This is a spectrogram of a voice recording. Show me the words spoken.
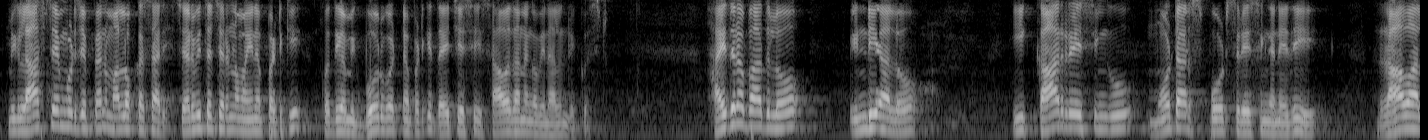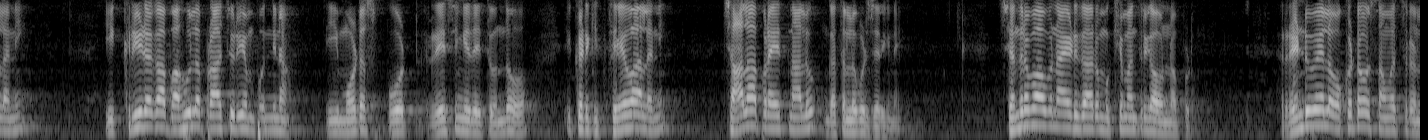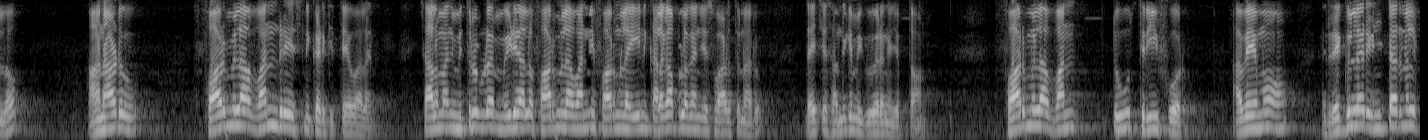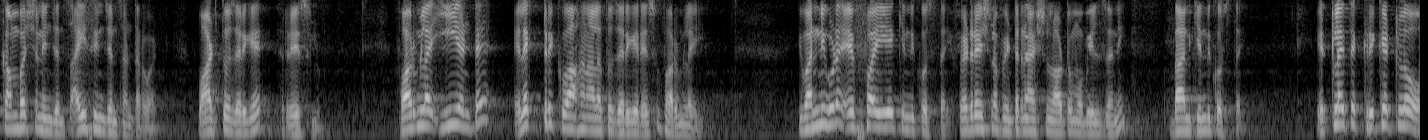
మీకు లాస్ట్ టైం కూడా చెప్పాను మళ్ళొక్కసారి చరిత చరణం అయినప్పటికీ కొద్దిగా మీకు బోర్ కొట్టినప్పటికీ దయచేసి సావధానంగా వినాలని రిక్వెస్ట్. హైదరాబాద్లో ఇండియాలో ఈ car racing motor sports racing అనేది రావాలని ఈ క్రీడగా బహుళ ప్రాచుర్యం పొందిన ఈ మోటార్ స్పోర్ట్ రేసింగ్ ఏదైతే ఉందో ఇక్కడికి తేవాలని చాలా ప్రయత్నాలు గతంలో కూడా జరిగినాయి. చంద్రబాబు నాయుడు గారు ముఖ్యమంత్రిగా ఉన్నప్పుడు రెండు వేల ఒకటో సంవత్సరంలో ఆనాడు ఫార్ములా వన్ రేస్ని ఇక్కడికి తేవాలని. చాలామంది మిత్రులు కూడా మీడియాలో ఫార్ములా వన్ని ఫార్ములా ఈని కలగాపులగం చేసి వాడుతున్నారు. దయచేసి అందుకే మీకు వివరంగా చెప్తాను formula one two three four అవేమో regular internal combustion engines ICE engines అంటారు వాటి వాటితో జరిగే రేసులు. ఫార్ములా ఈ అంటే ఎలక్ట్రిక్ వాహనాలతో జరిగే రేసు ఫార్ములా ఈ ఇవన్నీ కూడా ఎఫ్ఐఏ కిందికి వస్తాయి ఫెడరేషన్ ఆఫ్ ఇంటర్నేషనల్ ఆటోమొబైల్స్ అని దాని కిందికి వస్తాయి ఎట్లయితే క్రికెట్లో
